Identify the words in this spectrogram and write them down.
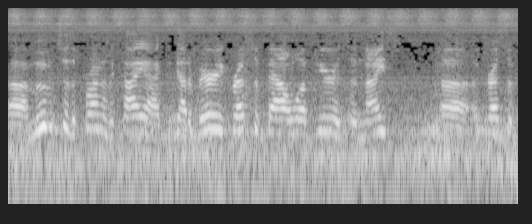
Uh, moving to the front of the kayak, we've got a very aggressive bow up here. It's a nice uh, aggressive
